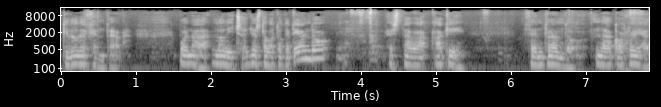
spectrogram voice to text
quedó descentrada. Pues nada, lo dicho, yo estaba toqueteando, estaba aquí centrando la correa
